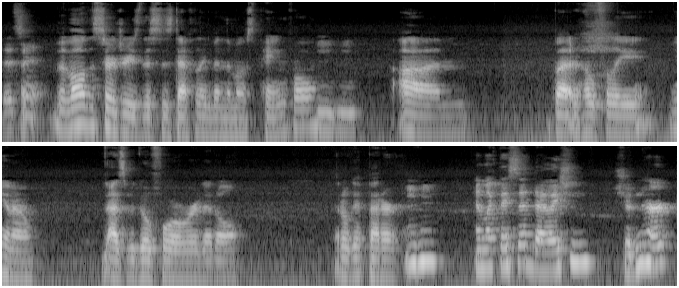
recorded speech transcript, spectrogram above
that's it. of all the surgeries, this has definitely been the most painful. hmm Um, but hopefully, you know, as we go forward, it'll it'll get better. hmm And like they said, dilation shouldn't hurt,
